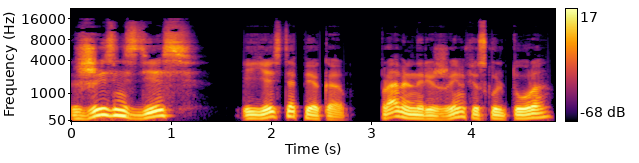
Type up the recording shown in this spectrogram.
Жизнь здесь и есть опека. Правильный режим, физкультура,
